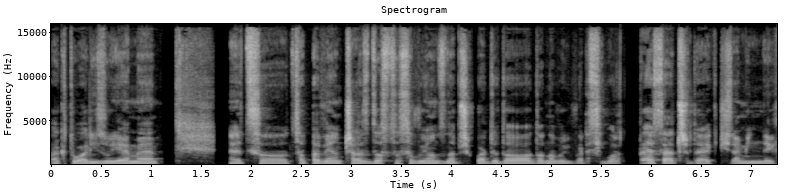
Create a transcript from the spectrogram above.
aktualizujemy co, co pewien czas dostosowując na przykład do, do nowych wersji WordPressa, czy do jakichś tam innych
